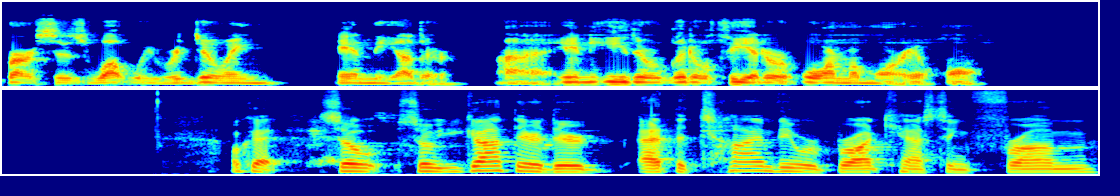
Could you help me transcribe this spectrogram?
versus what we were doing in the other, uh, in either Little Theater or Memorial Hall. Okay, so so you got there. There at the time they were broadcasting from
